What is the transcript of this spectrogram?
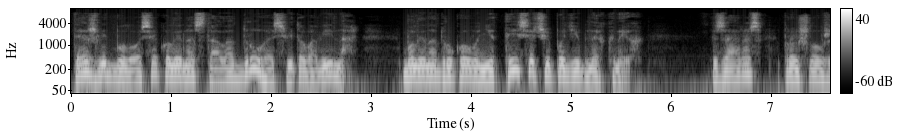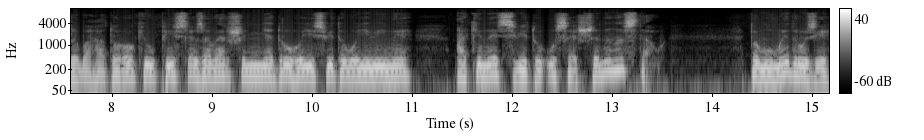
Теж відбулося, коли настала Друга світова війна. Були надруковані тисячі подібних книг. Зараз пройшло вже багато років після завершення Другої світової війни, а кінець світу усе ще не настав. Тому ми, друзі,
